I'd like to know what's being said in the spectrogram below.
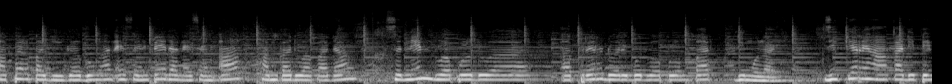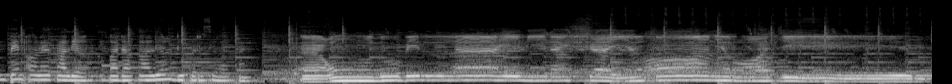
apel pagi gabungan SMP dan SMA Hamka 2 Padang Senin 22 April 2024 dimulai. Zikir yang akan dipimpin oleh Khalil. Kepada Khalil dipersilakan. A'udzu billahi minasyaitonir rajim.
